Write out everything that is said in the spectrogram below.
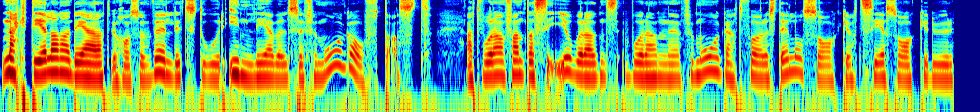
Nackdelarna det är att vi har så väldigt stor inlevelseförmåga oftast. Att våran fantasi och våran, våran förmåga att föreställa oss saker, att se saker ur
